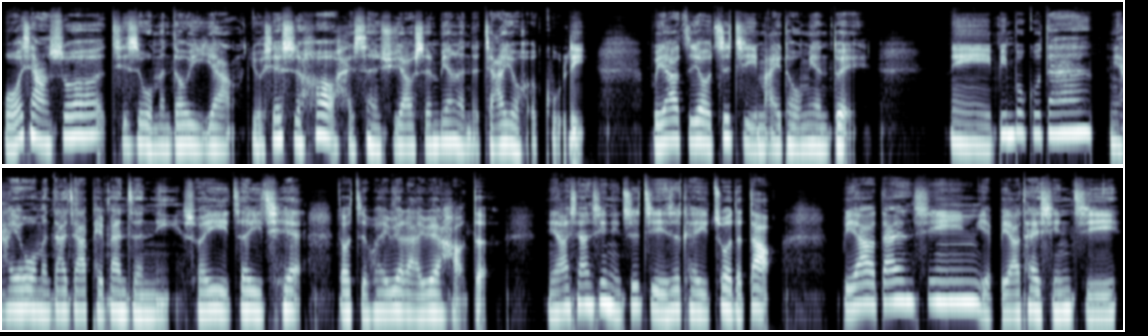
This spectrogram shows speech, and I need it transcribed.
我想说，其实我们都一样，有些时候还是很需要身边人的加油和鼓励，不要只有自己埋头面对。你并不孤单，你还有我们大家陪伴着你，所以这一切都只会越来越好的。你要相信你自己是可以做得到。不要担心，也不要太心急，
